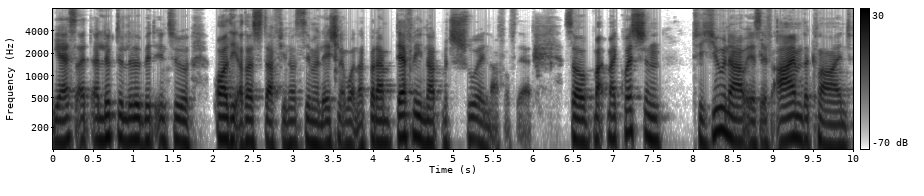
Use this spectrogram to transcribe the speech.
yes, I, I, looked a little bit into all the other stuff, you know, simulation and whatnot, but I'm definitely not mature enough of that. So my, my question to you now is if I'm the client,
